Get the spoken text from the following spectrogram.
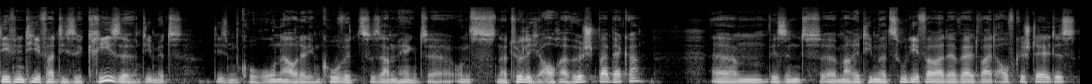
definitiv hat diese Krise, die mit diesem Corona oder dem Covid zusammenhängt, äh, uns natürlich auch erwischt bei Becker. Ähm, wir sind äh, maritimer Zulieferer, der weltweit aufgestellt ist.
